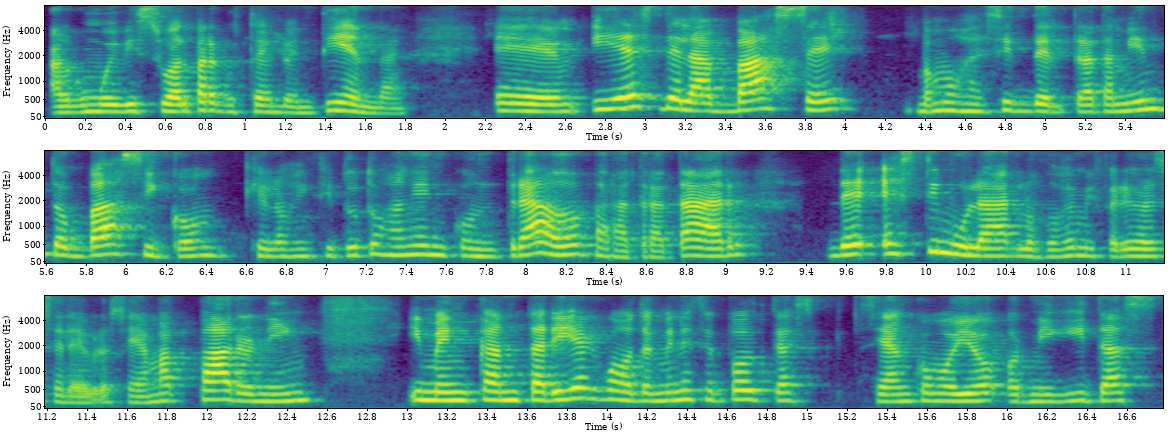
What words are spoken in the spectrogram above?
algo muy visual para que ustedes lo entiendan. Eh, y es de la base, vamos a decir, del tratamiento básico que los institutos han encontrado para tratar de estimular los dos hemisferios del cerebro. Se llama patterning y me encantaría que cuando termine este podcast sean como yo, hormiguitas,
